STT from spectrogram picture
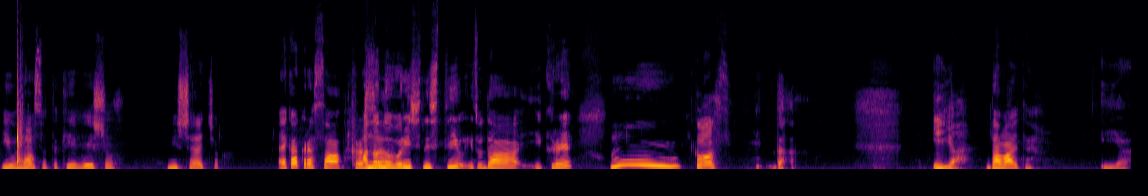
І у нас отакий вийшов мішечок. А яка краса, краса. а на новорічний стіл і туди ікри. М, Клас. Да. І я. Давайте. І я.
